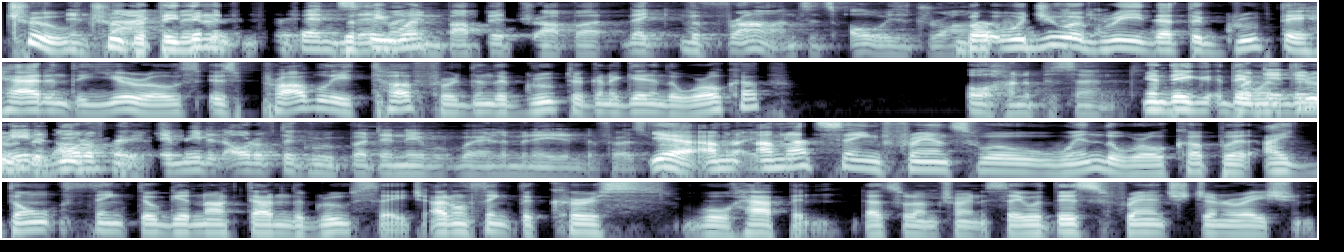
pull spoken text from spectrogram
True, In true, fact, but they the- didn't. the Benzema they went- and Mbappe drama. Uh, like the France, it's always drama. But would you agree that the group they had in the Euros is probably tougher than the group they're going to get in the World Cup? Oh, 100 percent. And they they But they, went they through. made the it out of the they made it out of the group, but then they were eliminated in the first Yeah, round. I'm right? I'm not saying France will win the World Cup, but I don't think they'll get knocked out in the group stage. I don't think the curse will happen. That's what I'm trying to say with this French generation.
